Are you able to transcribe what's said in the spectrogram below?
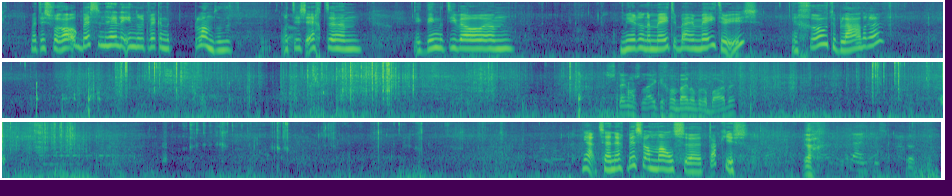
Maar het is vooral ook best een hele indrukwekkende plant. Want het, het is echt... ehm, ik denk dat die wel ehm, meer dan een meter bij een meter is. En grote bladeren. Stengels lijken gewoon bijna op de rabarber. Ja, het zijn echt best wel mals eh, takjes. Ja. Kleintjes.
